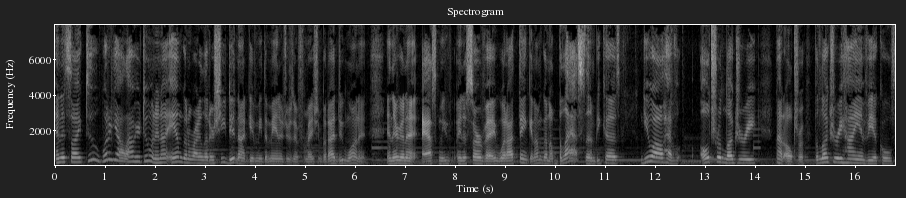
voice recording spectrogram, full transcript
And it's like, dude, what are y'all out here doing? And I am going to write a letter. She did not give me the manager's information, but I do want it. And they're going to ask me in a survey what I think. And I'm going to blast them because you all have ultra luxury, not ultra, but luxury high end vehicles.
